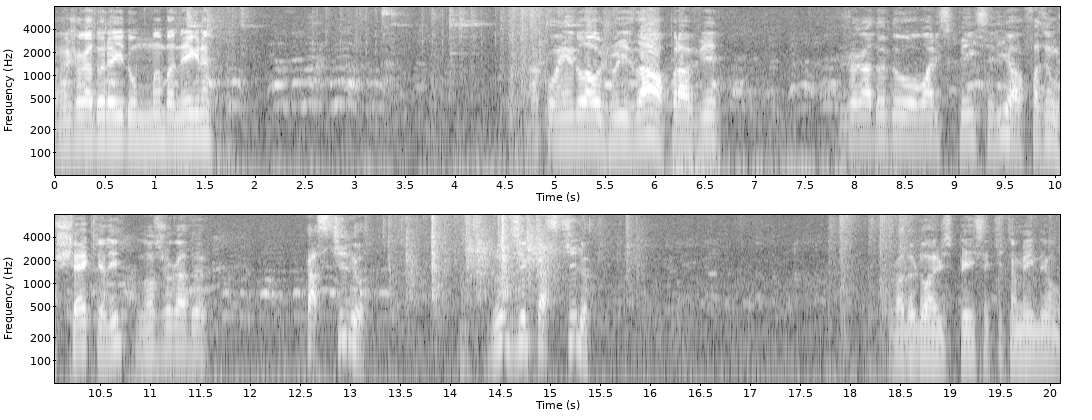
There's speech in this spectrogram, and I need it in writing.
É um jogador aí do Mamba Negra. Tá correndo lá o juiz lá, ó, pra ver o jogador do War Space ali, ó, fazer um cheque ali, o nosso jogador Castilho. Ludwig Castilho. O jogador do War Space aqui também deu um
